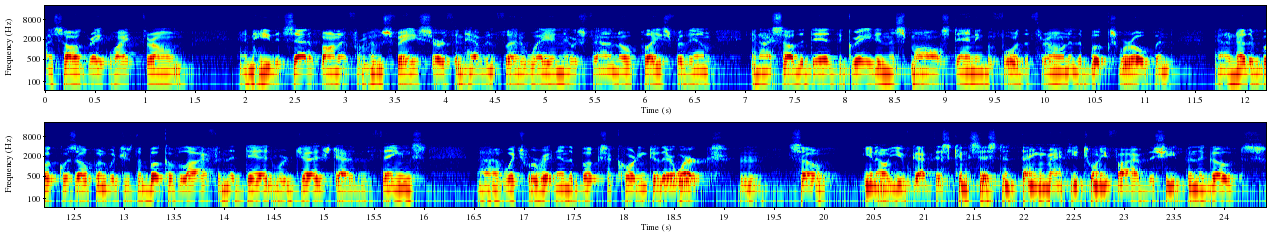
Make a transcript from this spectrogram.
I saw a great white throne, and he that sat upon it, from whose face earth and heaven fled away, and there was found no place for them. And I saw the dead, the great and the small, standing before the throne, and the books were opened. And another book was opened, which is the book of life, and the dead were judged out of the things uh, which were written in the books according to their works. Hmm. So, you know, you've got this consistent thing Matthew 25, the sheep and the goats,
